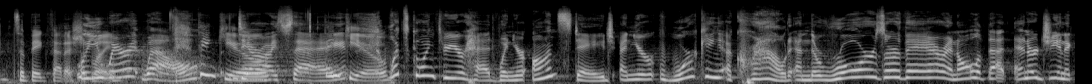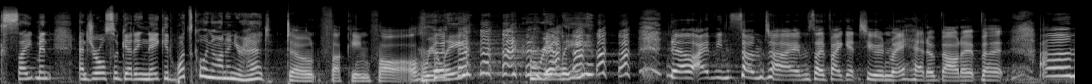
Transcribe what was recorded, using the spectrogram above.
it's a big fetish. Well, you wear it well. Thank you. Dare I say? Thank you. What's going through your head when you're on stage and you're working a crowd and the roars are there and all of that energy and excitement and you're also getting naked? What's going on in your head? Don't fucking fall. Really? really? no, I mean sometimes if I get too in my head about it, but um,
